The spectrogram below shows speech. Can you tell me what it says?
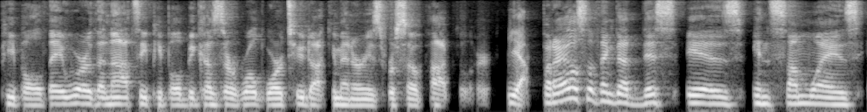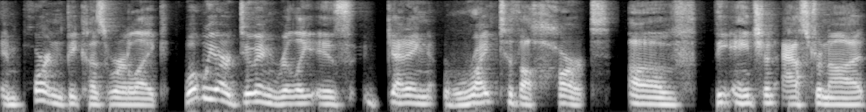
people, they were the Nazi people because their World War II documentaries were so popular. Yeah. But I also think that this is in some ways important because we're like, what we are doing really is getting right to the heart of the ancient astronaut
